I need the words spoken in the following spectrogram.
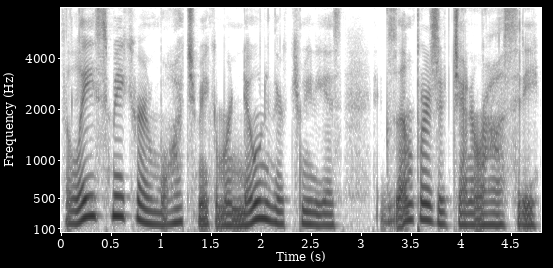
The lace maker and watchmaker were known in their community as exemplars of generosity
